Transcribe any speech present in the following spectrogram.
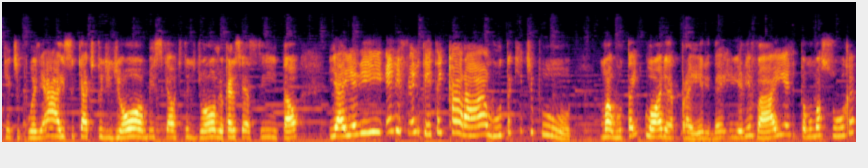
Que tipo, ele, ah, isso que é atitude de homem, isso que é atitude de homem, eu quero ser assim e tal. E aí ele, ele, ele tenta encarar a luta que, tipo, uma luta em glória para ele, né? E ele vai ele toma uma surra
